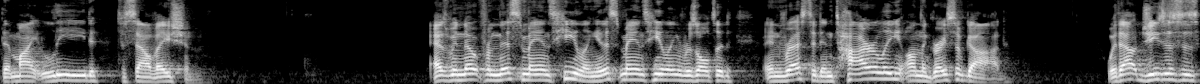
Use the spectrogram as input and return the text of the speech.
that might lead to salvation. As we note from this man's healing, this man's healing resulted and rested entirely on the grace of God. Without Jesus'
